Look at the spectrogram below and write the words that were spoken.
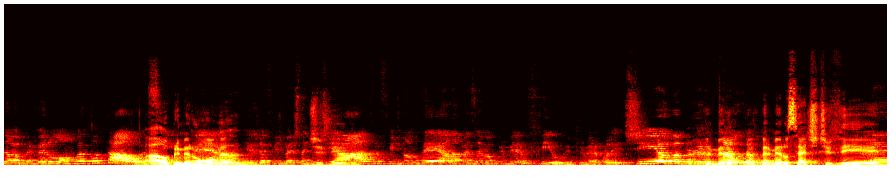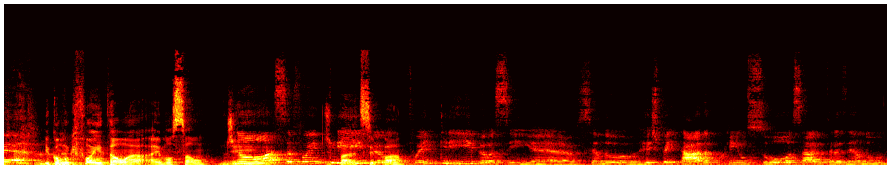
Não, é o primeiro longa total. Ah, assim. o primeiro É, longa Eu já fiz bastante teatro, fiz novela, mas é meu primeiro filme. Primeira coletiva, primeiro Primeiro, primeiro set TV. É. E como que foi então a, a emoção de. Nossa, foi incrível. participar. Foi incrível, assim, é, sendo respeitada por quem eu sou, sabe? Trazendo,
